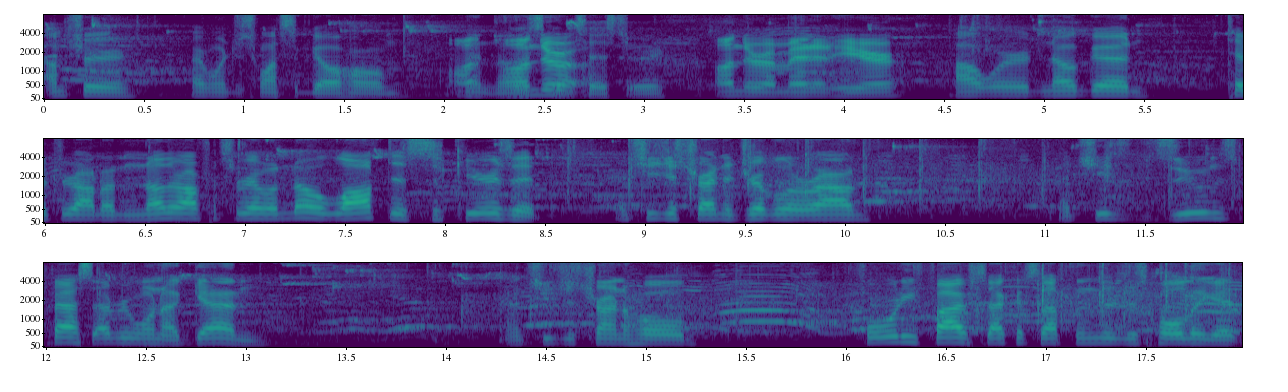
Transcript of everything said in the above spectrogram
I'm- sure everyone just wants to go home. Un- Didn't know this under- history. Under a minute here. Outward, no good. Tipped around on another offensive rebound. No, Loftus secures it. And she's just trying to dribble around. And she zooms past everyone again. And she's just trying to hold. 45 seconds left, and they're just holding it.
